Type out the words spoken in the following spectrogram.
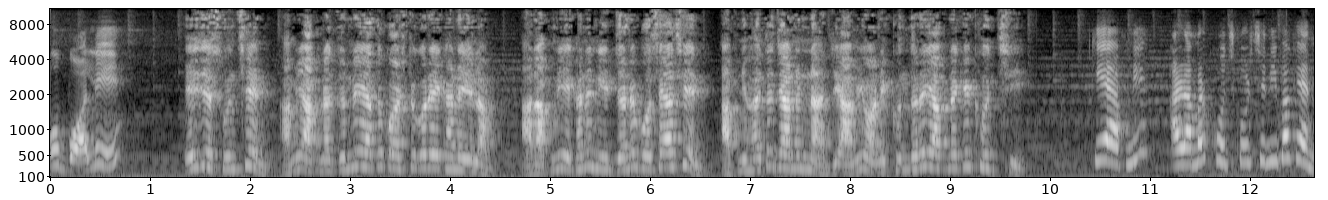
ও বলে এই যে শুনছেন আমি আপনার জন্যই এত কষ্ট করে এখানে এলাম। আর আপনি এখানে নির্জনে বসে আছেন। আপনি হয়তো জানেন না যে আমি অনেকক্ষণ ধরেই আপনাকে খুঁজছি। কে আপনি? আর আমার খোঁজ করছেনই বা কেন?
